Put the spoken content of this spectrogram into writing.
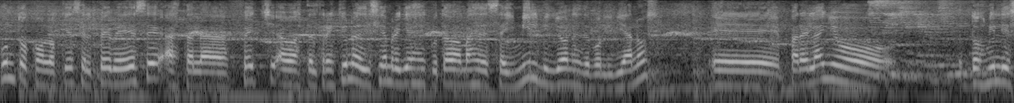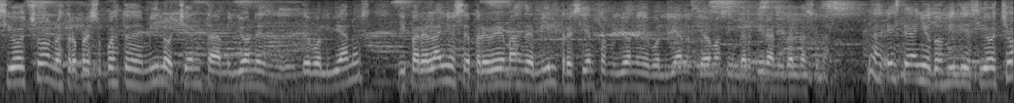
junto con lo que es el PBS, hasta la fecha, hasta el 31 de diciembre ya ejecutaba más de 6 mil millones de bolivianos. Eh, para el año 2018 nuestro presupuesto es de 1.080 millones de bolivianos y para el año se prevé más de 1.300 millones de bolivianos que vamos a invertir a nivel nacional. Este año 2018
